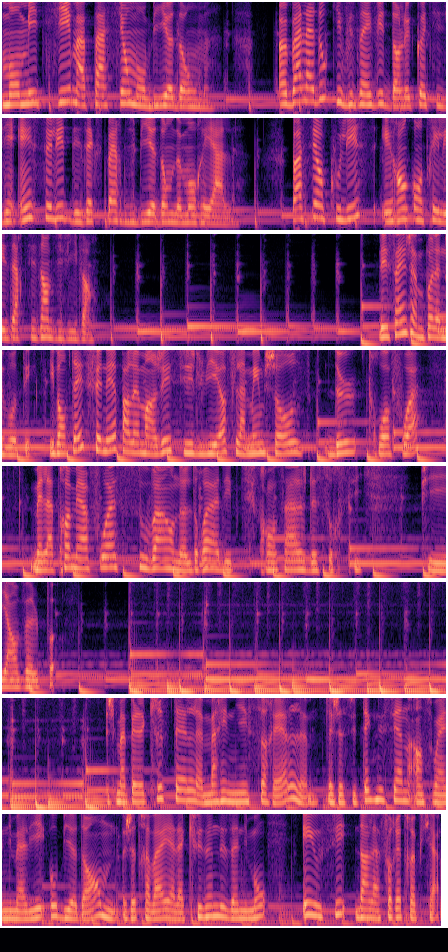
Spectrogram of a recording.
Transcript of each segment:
Mon métier, ma passion, mon biodôme. Un balado qui vous invite dans le quotidien insolite des experts du biodôme de Montréal. Passez en coulisses et rencontrez les artisans du vivant. Les singes n'aiment pas la nouveauté. Ils vont peut-être finir par le manger si je lui offre la même chose deux, trois fois. Mais la première fois, souvent, on a le droit à des petits fronçages de sourcils, puis ils en veulent pas. Je m'appelle Christelle Marinier-Sorel. Je suis technicienne en soins animaliers au Biodôme. Je travaille à la cuisine des animaux et aussi dans la forêt tropicale.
